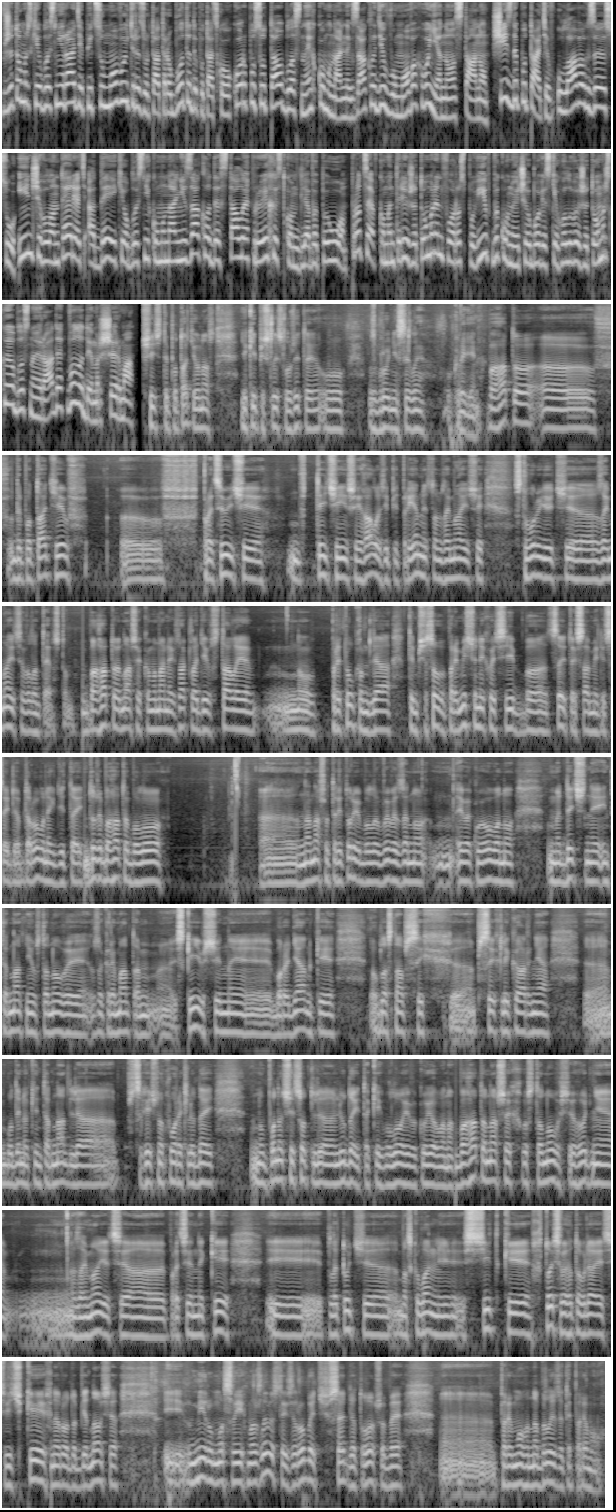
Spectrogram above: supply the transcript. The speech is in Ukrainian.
В Житомирській обласній раді підсумовують результати роботи депутатського корпусу та обласних комунальних закладів в умовах воєнного стану. Шість депутатів у лавах ЗСУ, інші волонтерять, а деякі обласні комунальні заклади стали прихистком для ВПО. Про це в коментарі Житомир.Інфо розповів виконуючий обов'язки голови Житомирської обласної ради Володимир Ширма. Шість депутатів у нас, які пішли служити у Збройні Сили України. Багато е, депутатів, працюючи в тій чи іншій галузі, підприємництвом займаючи, створюють, е, займаються волонтерством. Багато наших комунальних закладів стали ну, притулком для тимчасово переміщених осіб. Це той самий ліцей для обдарованих дітей. Дуже багато було Е, на нашу територію було вивезено, м, евакуовано медичні інтернатні установи, зокрема там е, з Київщини, Бородянки, обласна псих, е, психлікарня, е, будинок інтернат для психічно хворих людей. Ну, понад 600 лю- людей таких було евакуйовано. Багато наших установ сьогодні займаються працівники і плетуть е, маскувальні сітки. Хтось виготовляє свічки. Народ об'єднався і в міру своїх можливостей зробить все для того, щоб е, перемогу наблизити перемогу.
